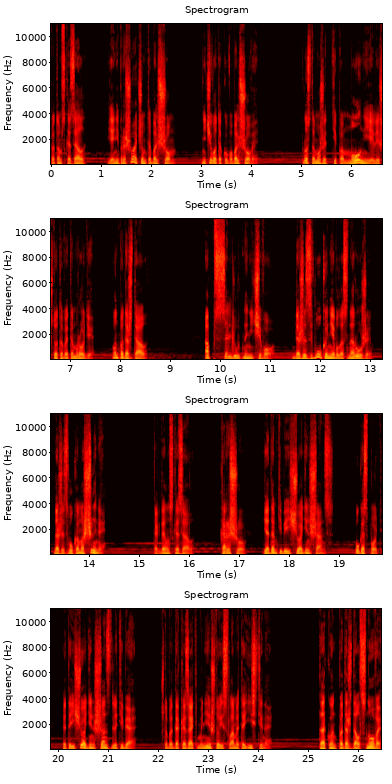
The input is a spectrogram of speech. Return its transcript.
потом сказал, я не прошу о чем-то большом. Ничего такого большого. Просто, может, типа молнии или что-то в этом роде. Он подождал. Абсолютно ничего. Даже звука не было снаружи, даже звука машины. Тогда он сказал, «Хорошо, я дам тебе еще один шанс. О Господь, это еще один шанс для тебя, чтобы доказать мне, что ислам – это истина». Так он подождал снова,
